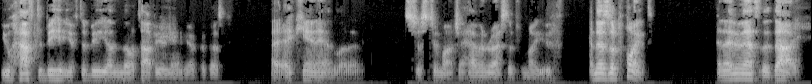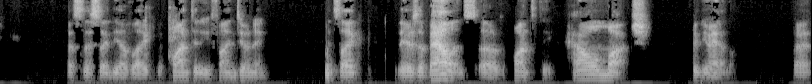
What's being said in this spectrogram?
You have to be, you have to be on the top of your game here because I, I can't handle it. Anymore. It's just too much. I haven't rested from my youth, and there's a point, and I think that's the die. That's this idea of like the quantity, fine tuning. It's like there's a balance of quantity. How much could you handle? But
